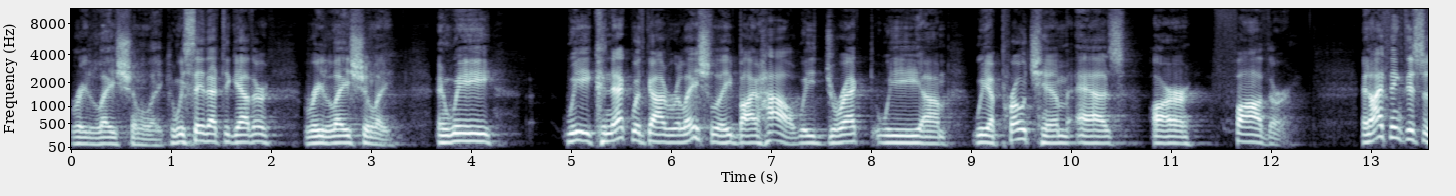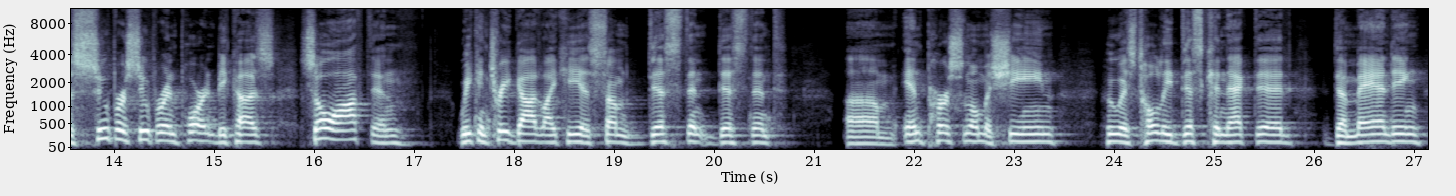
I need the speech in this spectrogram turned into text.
relationally. Can we say that together? Relationally. And we we connect with God relationally by how we direct we um, we approach Him as our Father. And I think this is super super important because so often we can treat God like he is some distant, distant, um, impersonal machine who is totally disconnected, demanding.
